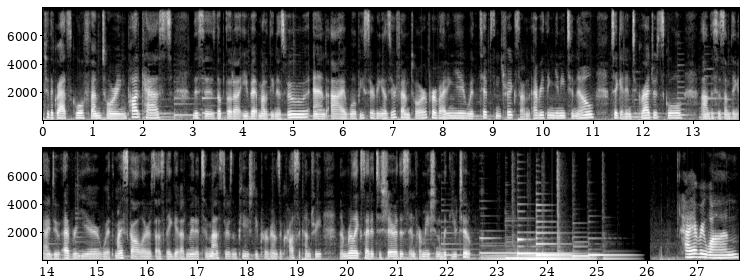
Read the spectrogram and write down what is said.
to the Grad School Femtoring podcast. This is Doctora Yvette Martinez Vu, and I will be serving as your femtor, providing you with tips and tricks on everything you need to know to get into graduate school. Uh, this is something I do every year with my scholars as they get admitted to master's and PhD programs across the country. And I'm really excited to share this information with you too. Hi, everyone.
